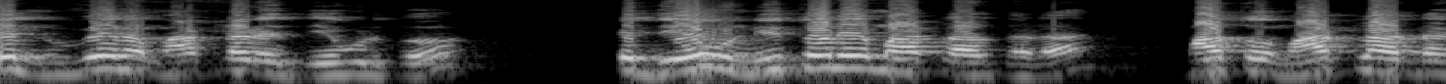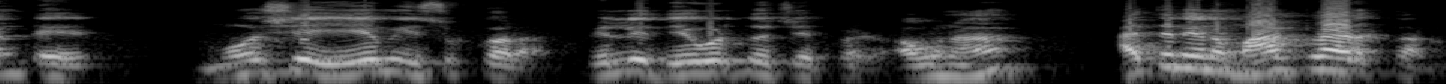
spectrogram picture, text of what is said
ఏ నువ్వేనా మాట్లాడే దేవుడితో? ఏ దేవుడు నీతోనే మాట్లాడతాడా? మాతో మాట్లాడంటే మోసే ఏమి ఇసుక్కోరా? వెళ్ళి దేవుడితో చెప్పాడు. అవునా? అయితే నేను మాట్లాడతాను.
